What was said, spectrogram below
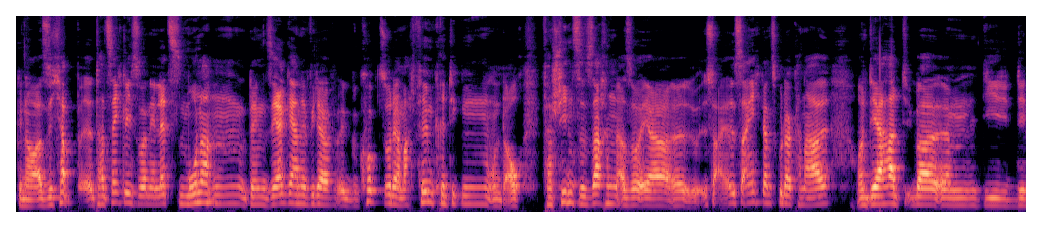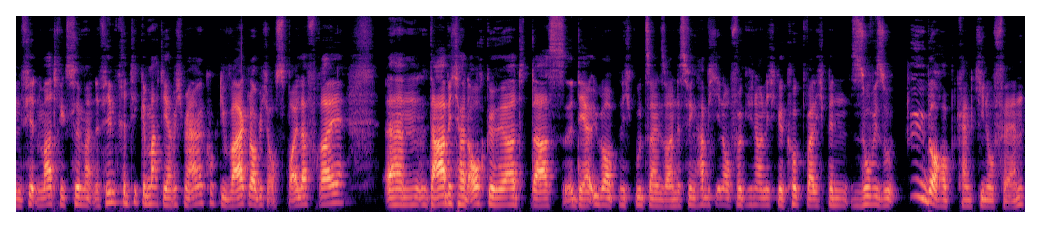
Genau, also ich habe äh, tatsächlich so in den letzten Monaten den sehr gerne wieder äh, geguckt. So, der macht Filmkritiken und auch verschiedenste Sachen. Also er äh, ist, ist eigentlich ein ganz guter Kanal und der hat über ähm, die den vierten Matrix-Film hat eine Filmkritik gemacht. Die habe ich mir angeguckt. Die war, glaube ich, auch spoilerfrei. Ähm, da habe ich halt auch gehört, dass der überhaupt nicht gut sein soll. Und Deswegen habe ich ihn auch wirklich noch nicht geguckt, weil ich bin sowieso überhaupt kein Kinofan.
